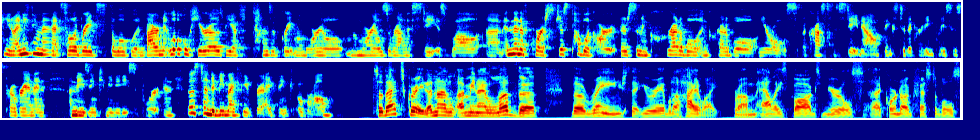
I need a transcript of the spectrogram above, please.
you know anything that celebrates the local environment local heroes. We have tons of great memorial memorials around the state as well. Um, and then of course just public art. There's some incredible incredible murals across the state now thanks to the creating places program and amazing community support. And those tend to be my favorite i think overall. So that's great. And i i mean i love the the range that you were able to highlight from alleys, bogs, murals, uh, corn dog festivals,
